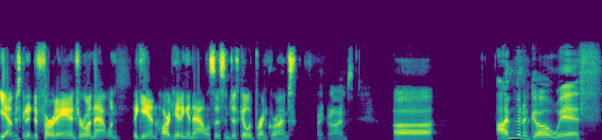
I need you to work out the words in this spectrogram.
Yeah, I'm just going to defer to Andrew on that one. Again, hard hitting analysis, and just go with Brent Grimes. Brent Grimes. Uh, I'm gonna go with.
